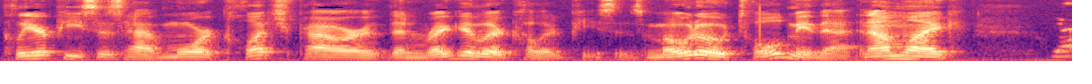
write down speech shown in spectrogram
clear pieces have more clutch power than regular colored pieces. Moto told me that, and I'm like, yeah.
